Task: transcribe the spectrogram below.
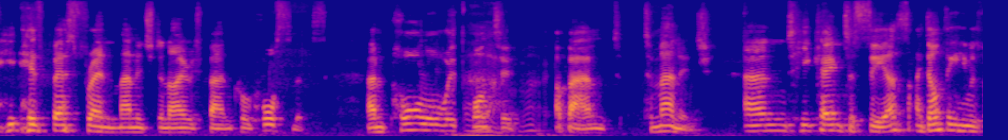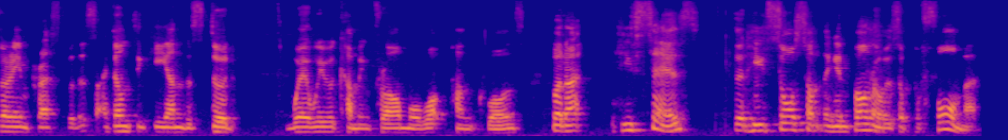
he his best friend managed an Irish band called Horslips. And Paul always ah, wanted a band to manage. And he came to see us. I don't think he was very impressed with us. I don't think he understood where we were coming from or what punk was. But I, he says that he saw something in Bono as a performer,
